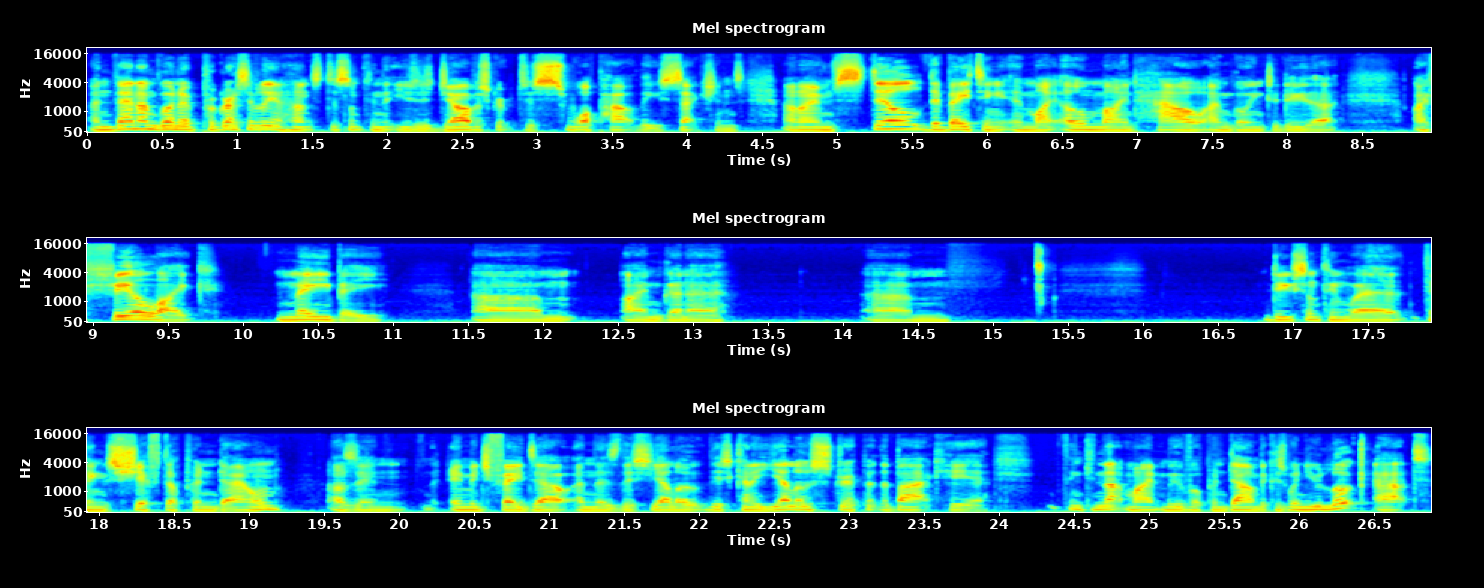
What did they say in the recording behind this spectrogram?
and then I'm going to progressively enhance to something that uses JavaScript to swap out these sections. And I'm still debating in my own mind how I'm going to do that. I feel like maybe um, I'm gonna. Um, do something where things shift up and down, as in the image fades out and there's this yellow, this kind of yellow strip at the back here. I'm thinking that might move up and down because when you look at,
